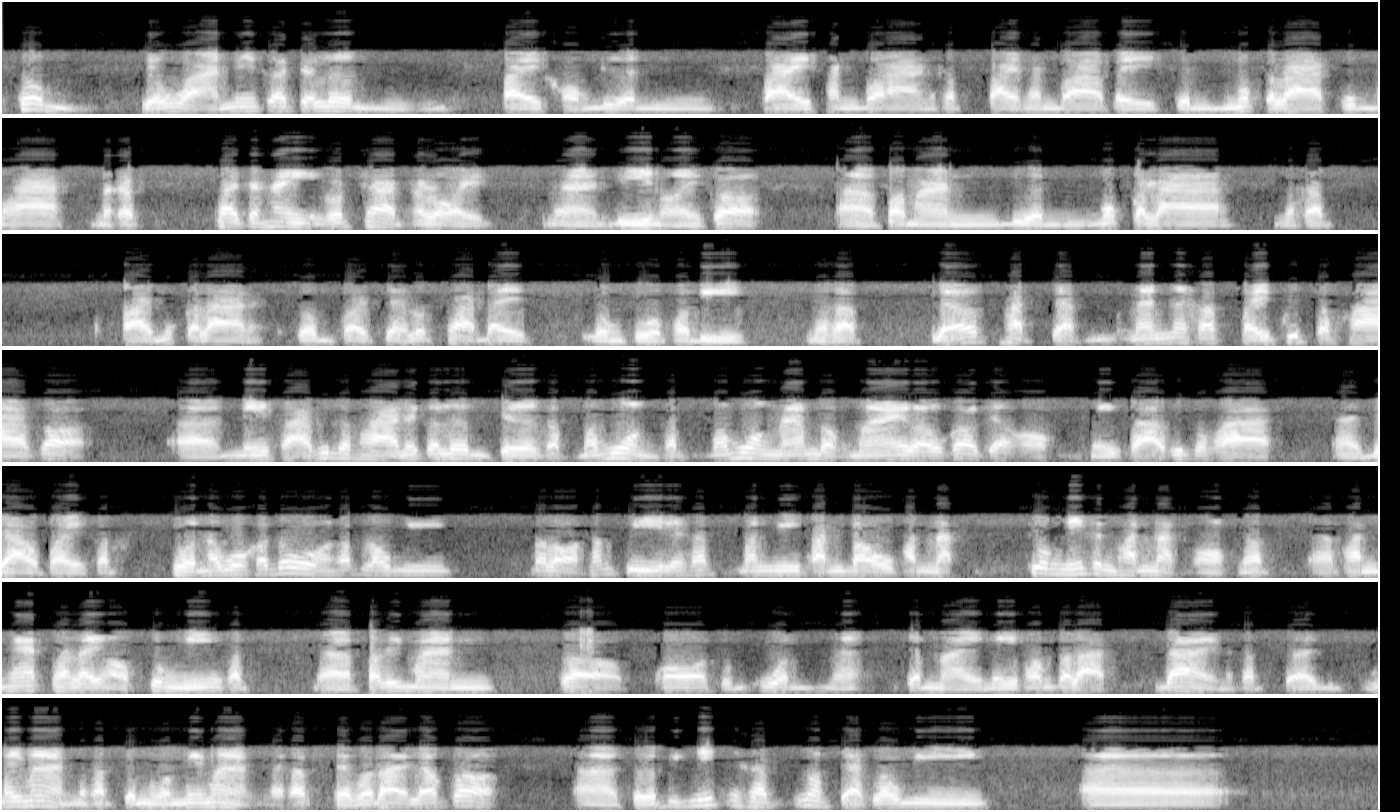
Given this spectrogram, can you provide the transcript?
ส้มเขียวหวานนี่ก็จะเริ่มไปของเดือนปลายธันวานะครับปลายธันวาไปจนมกรากุมภานะครับ ถ้าจะให้รสชาติอร่อยอดีหน่อยก็อประมาณเดือนมกรานะครับ ปลายมกราเนี่ยส้มก็จะรสชาติได้ลงตัวพอดีนะครับ แล้วถัดจากนั้นนะครับ ไปพฤษภาก็ เมษาพฤษภาเนี่ยก็เริ่มเจอกับมะม่วงครับมะม่วงน้ำดอกไม้เราก็จะออกเมษาพฤษภาอ่ายาวไปครับ ส่วนอะโวคาโดครับ เรามีตลอดทั้งปีเลยครับ มันมีพันเบาพันหนัก ช่วงนี้เป็นพันหนักออกครับพันแฮทพันอะไรออกช่วงนี้ครับปริมาณก็พอสมควรนะจำหน่ายในท้องตลาดได้นะครับแต่ไม่มากนะครับจำนวนไม่มากนะครับ แต่ว่าได้แล้วก็เสริมอีกนิดนะครับ นอกจากเรามีอ่า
